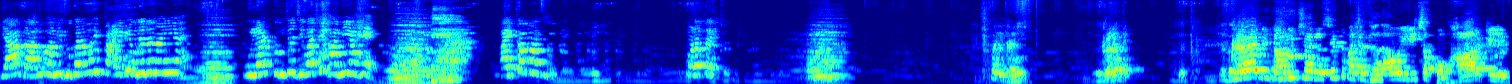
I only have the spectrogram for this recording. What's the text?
या दारू आणि जुगारामध्ये काही ठेवलेलं नाहीये. खरं आहे. खरं आहे, मी दारूच्या नसेल तर माझ्या धनावैरीचा खूप हार केले.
